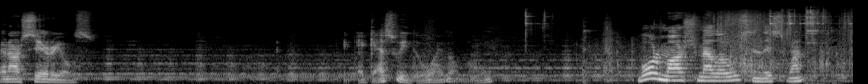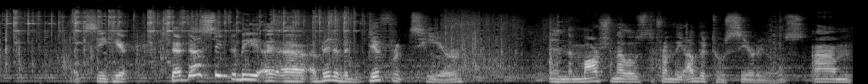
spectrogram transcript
in our cereals. I guess we do, I don't know. More marshmallows in this one. Let's see here. There does seem to be a, a, a bit of a difference here in the marshmallows from the other two cereals. Um,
